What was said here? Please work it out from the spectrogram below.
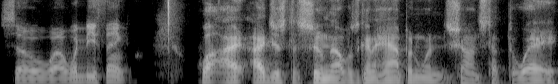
So uh, what do you think? Well, I, I just assumed that was going to happen when Sean stepped away.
